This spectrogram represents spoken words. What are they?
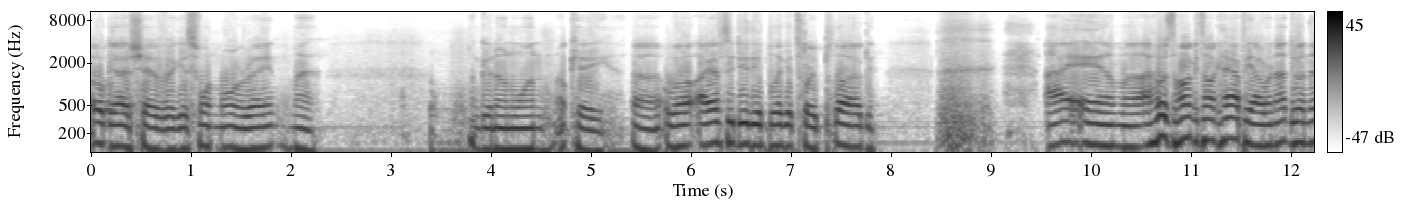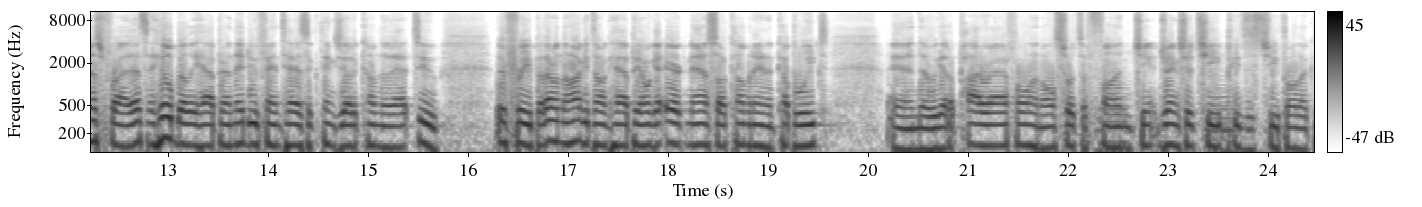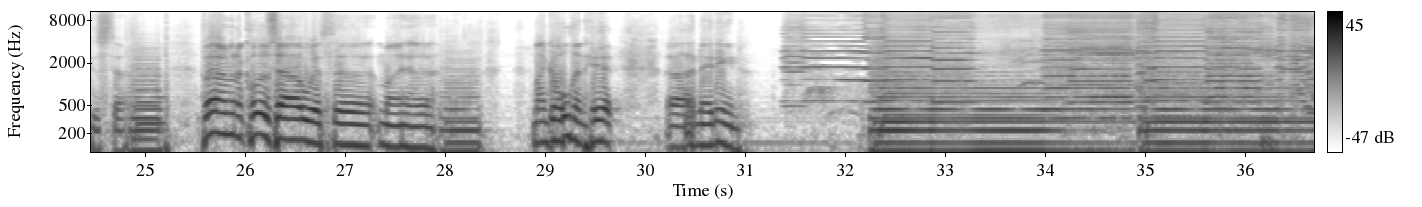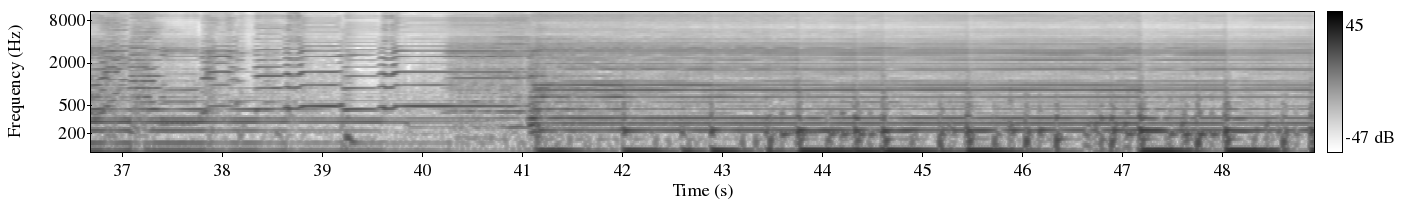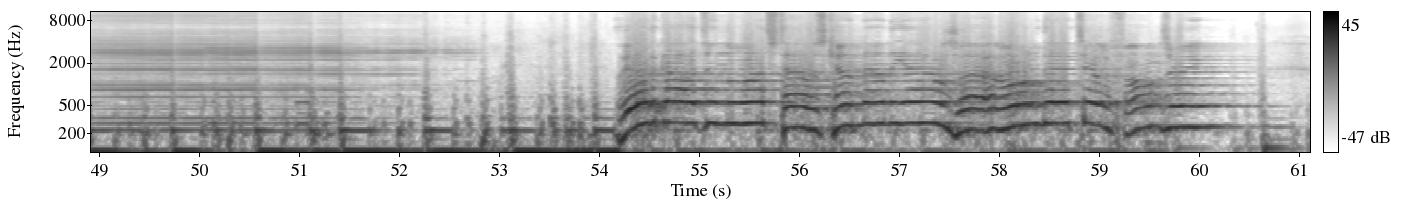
Oh gosh, I have I guess one more, right? I'm good on one. Okay. Uh, well, I have to do the obligatory plug. I am. Uh, I host the Honky Tonk Happy Hour. We're not doing this Friday. That's a hillbilly happy hour, and they do fantastic things. You ought to come to that too. They're free. But I run the Honky Tonk Happy Hour. We got Eric Nassau coming in in a couple weeks, and uh, we got a pie raffle and all sorts of fun. G- drinks are cheap, pizza's cheap, all that good stuff. But I'm going to close out with uh, my uh, my golden hit, uh, Nadine. Guards in the watchtowers count down the hours while all their telephones ring.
